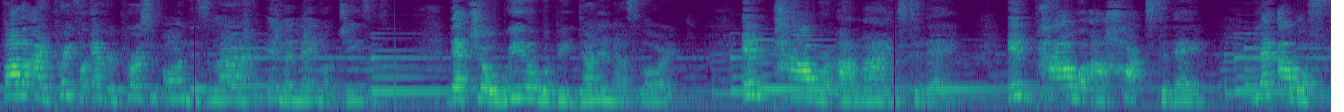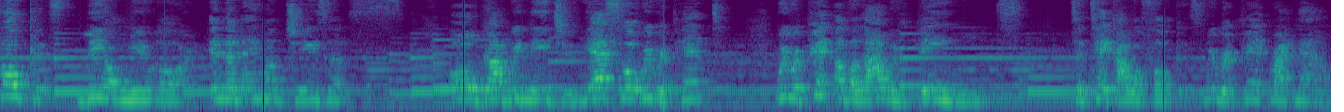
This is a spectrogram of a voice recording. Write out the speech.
Father, I pray for every person on this line in the name of Jesus that your will will be done in us, Lord. Empower our minds today. Empower our hearts today. Let our focus be on you, Lord, in the name of Jesus. Oh God, we need you. Yes, Lord, we repent. We repent of allowing things to take our focus. We repent right now.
